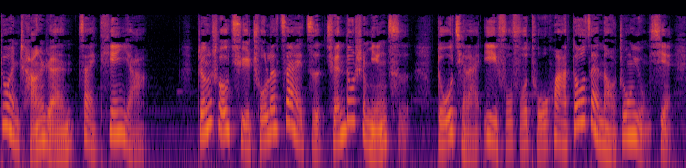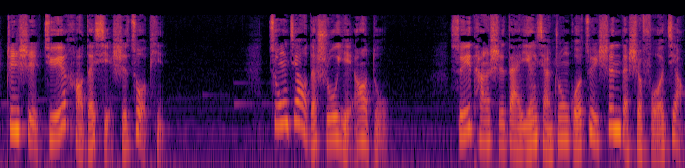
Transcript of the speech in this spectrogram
断肠人在天涯。整首曲除了“在”字，全都是名词，读起来一幅幅图画都在脑中涌现，真是绝好的写实作品。宗教的书也要读。隋唐时代影响中国最深的是佛教。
